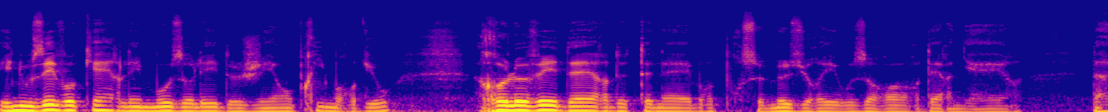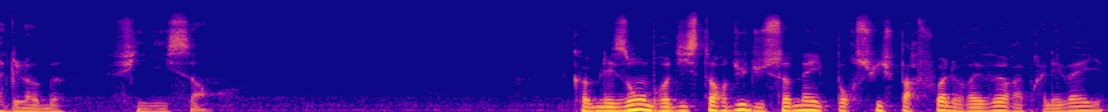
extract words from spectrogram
et nous évoquèrent les mausolées de géants primordiaux, relevés d'air de ténèbres pour se mesurer aux aurores dernières d'un globe finissant. Comme les ombres distordues du sommeil poursuivent parfois le rêveur après l'éveil,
